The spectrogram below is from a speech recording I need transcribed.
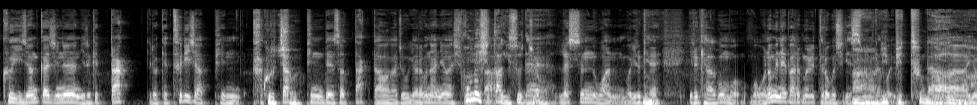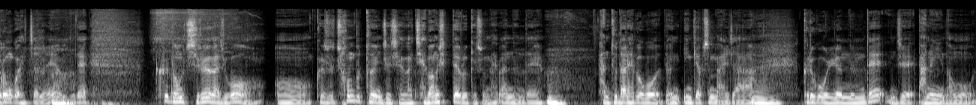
그 이전까지 전까지는 이렇게 딱 이렇게 틀이 잡힌 각 그렇죠. 잡힌 데서 딱 나와가지고 여러분 안녕하십니까 포맷이 딱 있었죠. 네, 레슨 원 뭐 이렇게 음. 이렇게 하고 뭐, 뭐 원어민의 발음을 들어보시겠습니다. 아, 뭐 리피트 뭐, 아, 뭐. 이런 거 했잖아요. 음. 근데 그 너무 지루해가지고 어 그래서 처음부터 이제 제가 제 방식대로 이렇게 좀 해봤는데 음. 한두 달 해보고 인기 없으면 말자. 음. 그러고 올렸는데 이제 반응이 너무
